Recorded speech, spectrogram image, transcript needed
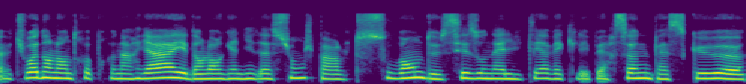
heu, tu vois, dans l'entrepreneuriat et dans l'organisation, je parle souvent de saisonnalité avec les personnes parce que, heu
